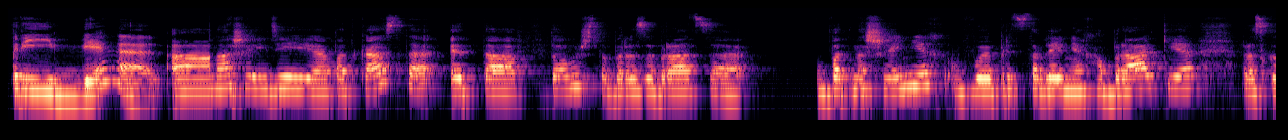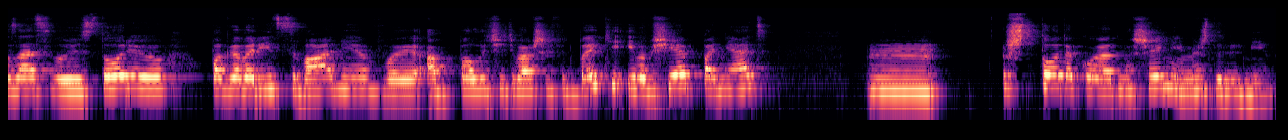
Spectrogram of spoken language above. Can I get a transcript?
Привет! А наша идея подкаста — это в том, чтобы разобраться в отношениях, в представлениях о браке, рассказать свою историю, поговорить с вами, в, об- получить ваши фидбэки и вообще понять, что такое отношения между людьми.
